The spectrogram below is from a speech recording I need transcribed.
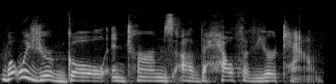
What was your goal in terms of the health of your town?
